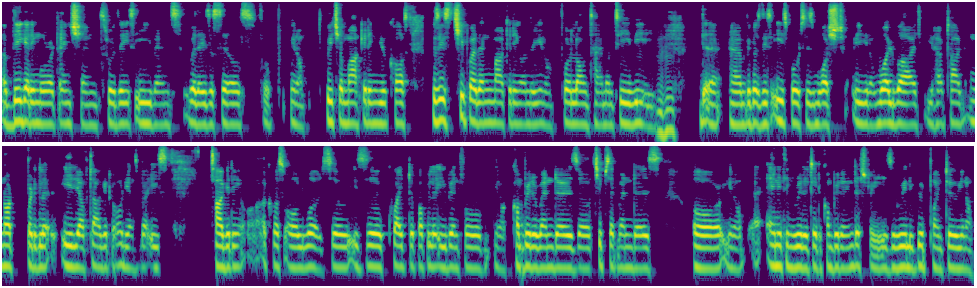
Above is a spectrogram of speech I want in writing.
Uh, they're getting more attention through these events, where there's a sales for you know future marketing you cost because it's cheaper than marketing on the you know for a long time on TV. Mm-hmm. The, um, because this esports is watched you know worldwide. You have target not particular area of target audience, but it's targeting across all worlds. So it's a quite a popular event for you know computer vendors or chipset vendors or you know anything related to computer industry is a really good point to you know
